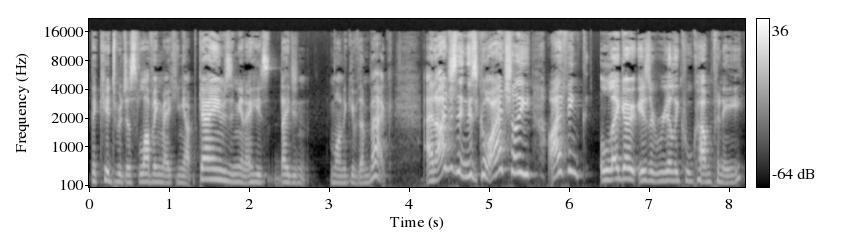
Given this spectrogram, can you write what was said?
the kids were just loving making up games, and you know, he's they didn't want to give them back. And I just think this is cool. I actually, I think Lego is a really cool company.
